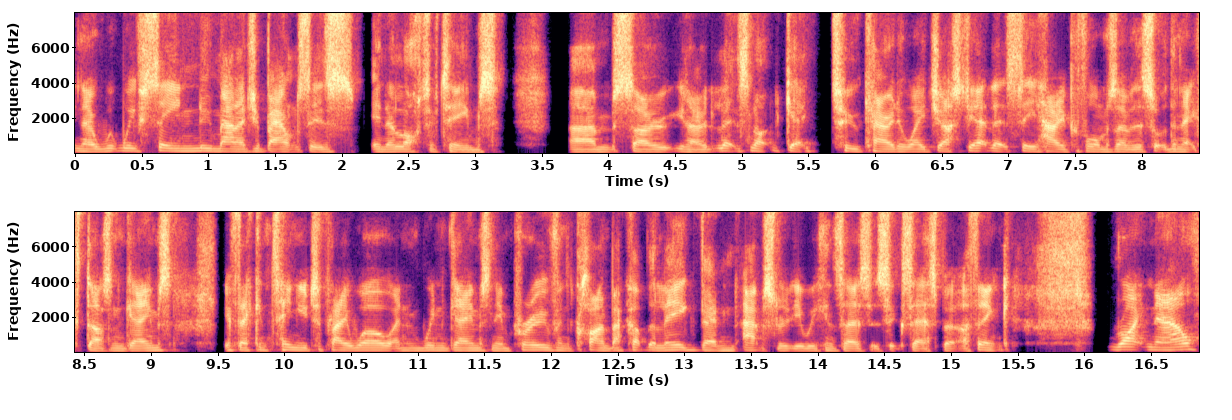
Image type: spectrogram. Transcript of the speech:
know we've seen new manager bounces in a lot of teams. Um, so you know, let's not get too carried away just yet. Let's see how he performs over the sort of the next dozen games. If they continue to play well and win games and improve and climb back up the league, then absolutely we can say it's a success. But I think right now,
